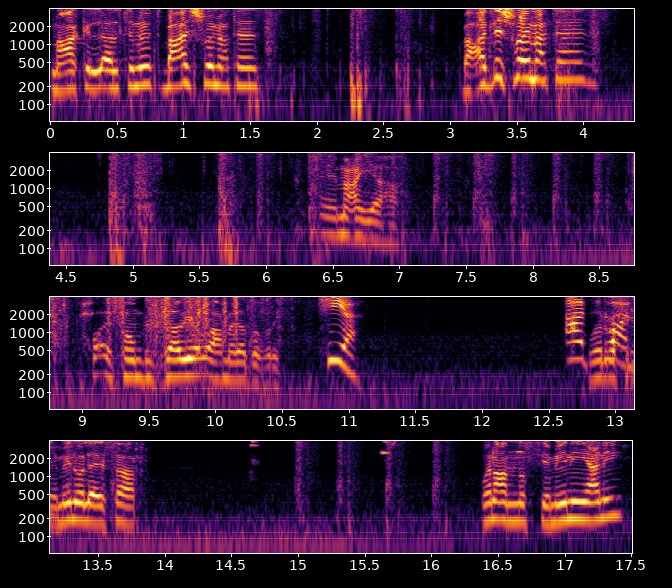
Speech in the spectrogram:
معك الالتيميت بعد شوي معتز. بعد لي شوي معتز. إيه معي إياها. رح اوقفهم بالزاويه واعملها دغري. As وين رح one. يمين ولا يسار؟ وين على النص؟ يميني يعني؟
